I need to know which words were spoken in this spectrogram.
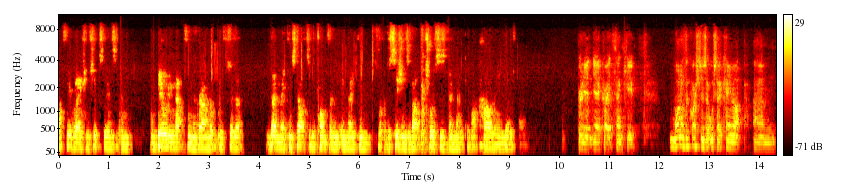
athlete relationships is, and, and building that from the ground upwards so that then they can start to be confident in making sort of decisions about the choices they make about how they engage them. Brilliant. Yeah, great. Thank you. One of the questions that also came up um,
